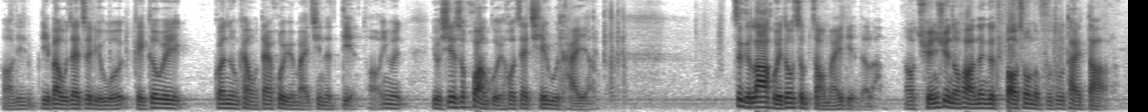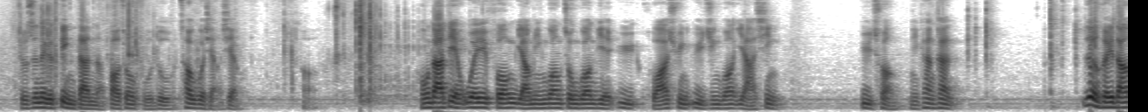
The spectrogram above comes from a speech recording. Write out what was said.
啊，礼礼拜五在这里，我给各位观众看我带会员买进的点啊，因为有些是换过以后再切入台阳，这个拉回都是早买点的啦。然后全讯的话，那个暴冲的幅度太大了，就是那个订单呢，暴冲幅度超过想象。宏达电、威锋、阳明光、中光电、裕华讯、玉金光、亚信、裕创，你看看，任何一档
